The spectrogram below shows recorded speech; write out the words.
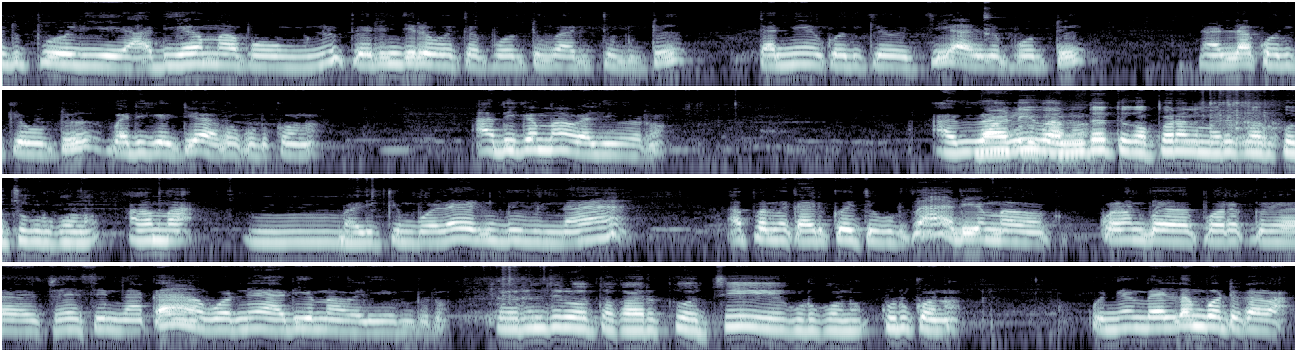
இடுப்பு வலி அதிகமாக போகும்னு பெருஞ்சீரகத்தை போட்டு வறுத்து விட்டு தண்ணியை கொதிக்க வச்சு அதில் போட்டு நல்லா கொதிக்க விட்டு வடிகட்டி அதை கொடுக்கணும். அதிகமாக வலி வரும். அதுதான் வலி வந்ததுக்கு அப்புறம் அந்த மாதிரி கருக்கு வச்சு கொடுக்கணும். ஆமாம் வலிக்கும் போல் இருந்ததுன்னா அப்போ அந்த கருக்கு வச்சு கொடுத்தா அதிகமாக குழந்த பிறக்கிற சேசினாக்கா உடனே அதிகமாக வலி வந்துடும் பெருஞ்சீரகத்தை கருக்கு வச்சு கொடுக்கணும். கொடுக்கணும். கொஞ்சம் வெல்லம் போட்டுக்கலாம்.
